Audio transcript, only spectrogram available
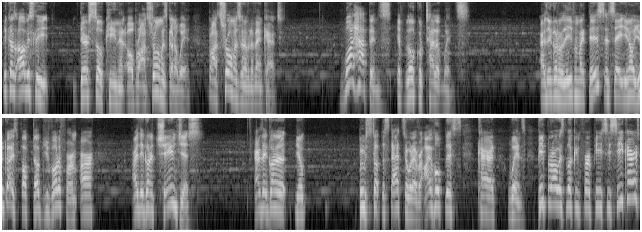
Because obviously, they're so keen that, oh, Braun Strowman's to win. Braun Strowman's to have an event card. What happens if local talent wins? Are they to leave him like this and say, you know, you guys fucked up, you voted for him? Or are they to change it? Are they to, you know, boost up the stats or whatever? I hope this card wins. People are always looking for a PCC card.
